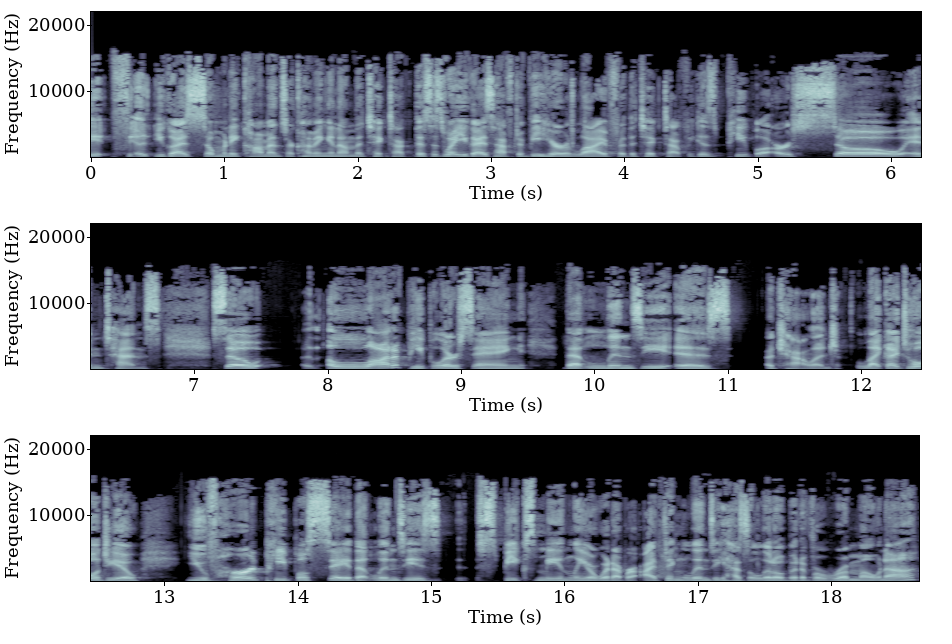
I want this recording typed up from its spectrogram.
it, you guys, so many comments are coming in on the TikTok. This is why you guys have to be here live for the TikTok because people are so intense. So a lot of people are saying that Lindsay is a challenge. Like I told you, you've heard people say that Lindsay speaks meanly or whatever. I think Lindsay has a little bit of a Ramona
